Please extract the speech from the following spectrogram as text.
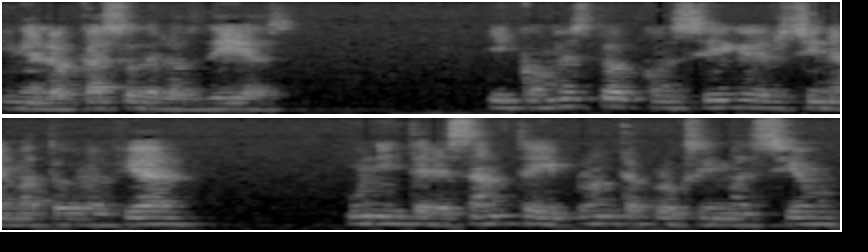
en el ocaso de los días, y con esto consigue cinematografiar una interesante y pronta aproximación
